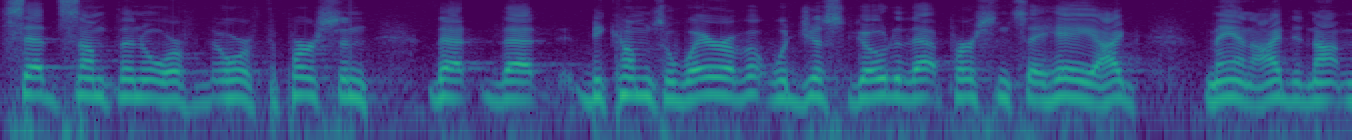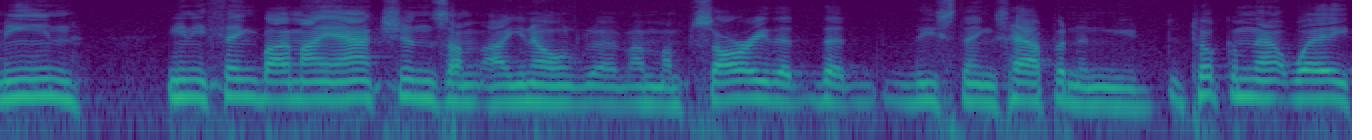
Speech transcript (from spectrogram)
said something or, or if the person that, that becomes aware of it would just go to that person and say, hey, I, man, I did not mean anything by my actions. I'm, I, you know, I'm, I'm sorry that, that these things happened and you took them that way.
